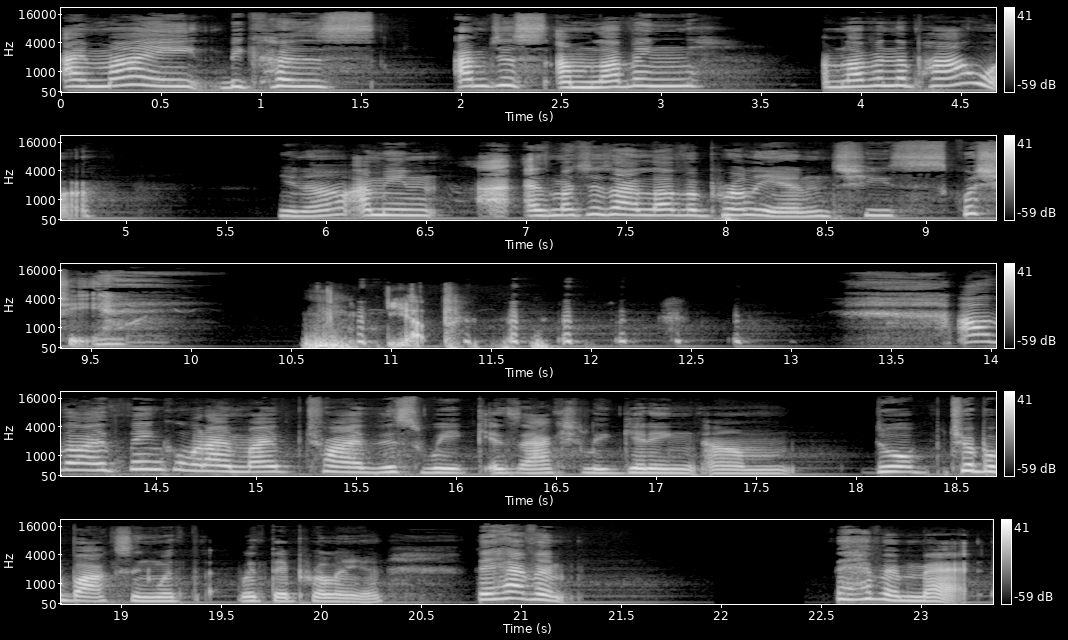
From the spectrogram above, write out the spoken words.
I might because I'm just I'm loving I'm loving the power. You know, I mean, I, as much as I love Aprillian, she's squishy. Yep. Although I think what I might try this week is actually getting um dual triple boxing with with Aprillian. They haven't they haven't met.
